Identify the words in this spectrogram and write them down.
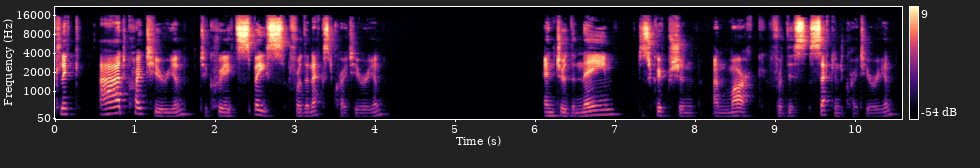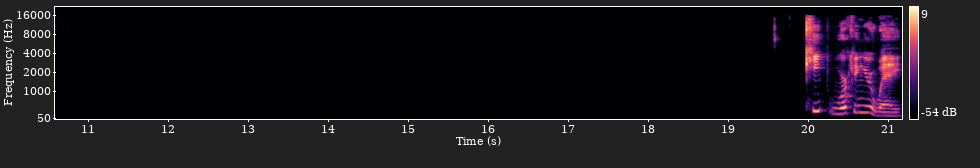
Click Add Criterion to create space for the next criterion. Enter the name, description, and mark for this second criterion. Keep working your way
